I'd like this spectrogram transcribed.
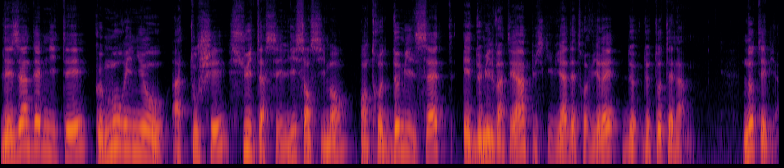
Les indemnités que Mourinho a touchées suite à ses licenciements entre 2007 et 2021, puisqu'il vient d'être viré de, de Tottenham. Notez bien.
